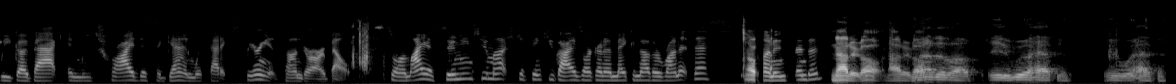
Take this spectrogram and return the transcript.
we go back and we try this again with that experience under our belt. So, am I assuming too much to think you guys are going to make another run at this? Oh, Unintended? Not at all. Not at all. Not at all. It will happen. It will happen.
